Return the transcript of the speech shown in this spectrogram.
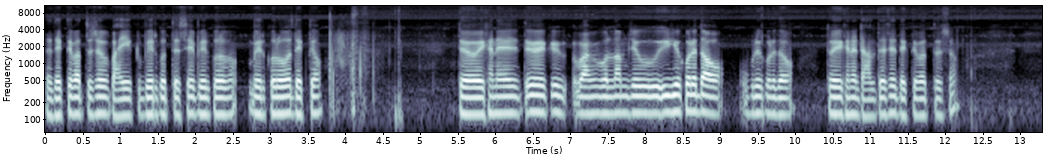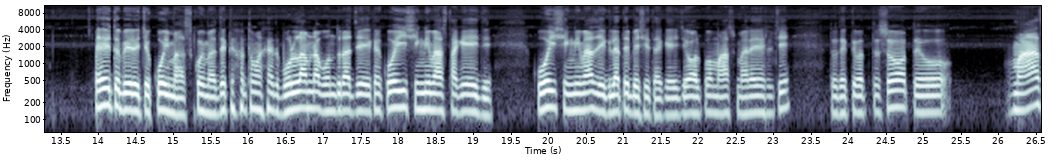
তো দেখতে পাচ্তেছো, ভাই একটু বের করতেছে, বের করো বের করো দেখতেও। তো এখানে আমি বললাম যে ইয়ে করে দাও, উপরে করে দাও। তো এখানে ঢালতেছে, দেখতে পাচ্তেছো। এই তো বের হয়েছে কই মাছ কই মাছ? দেখতে তোমাকে বললাম না বন্ধুরা যে এখানে কই শিংড়ি মাছ থাকে, এই যে। কই শিংড়ি মাছ, এগুলাতে বেশি থাকে। এই যে অল্প মাছ মেরে ফেলছি। তো দেখতে পাচ্তেছো, তো মাছ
